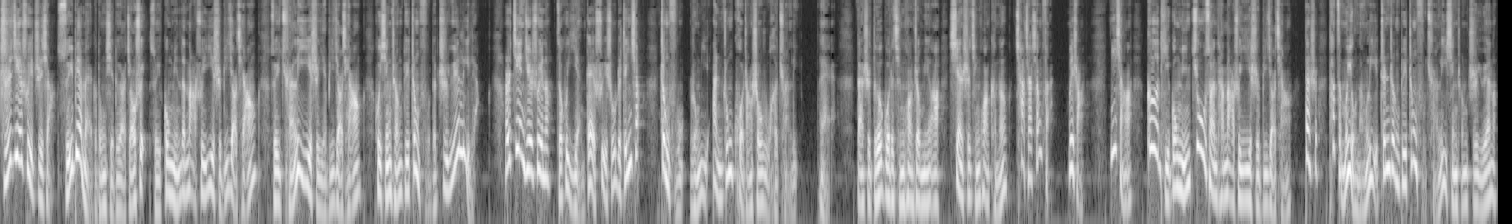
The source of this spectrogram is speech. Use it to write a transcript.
直接税之下，随便买个东西都要交税，所以公民的纳税意识比较强，所以权利意识也比较强，会形成对政府的制约力量。而间接税呢，则会掩盖税收的真相，政府容易暗中扩张收入和权利。哎，但是德国的情况证明啊，现实情况可能恰恰相反。为啥？你想啊，个体公民就算他纳税意识比较强。但是他怎么有能力真正对政府权力形成制约呢？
